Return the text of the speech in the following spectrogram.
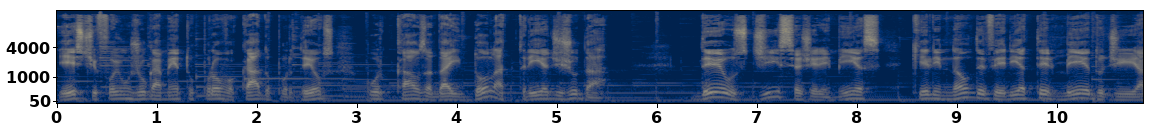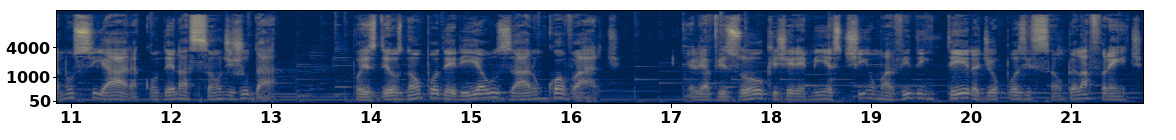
Este foi um julgamento provocado por Deus por causa da idolatria de Judá. Deus disse a Jeremias que ele não deveria ter medo de anunciar a condenação de Judá, pois Deus não poderia usar um covarde. Ele avisou que Jeremias tinha uma vida inteira de oposição pela frente,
